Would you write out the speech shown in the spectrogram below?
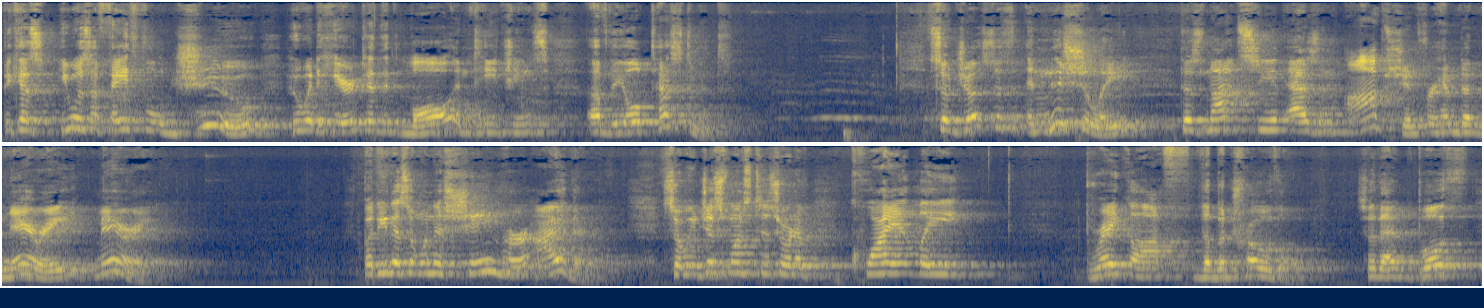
because he was a faithful Jew who adhered to the law and teachings of the Old Testament. So Joseph initially does not see it as an option for him to marry Mary. But he doesn't want to shame her either. So he just wants to sort of quietly break off the betrothal so that both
